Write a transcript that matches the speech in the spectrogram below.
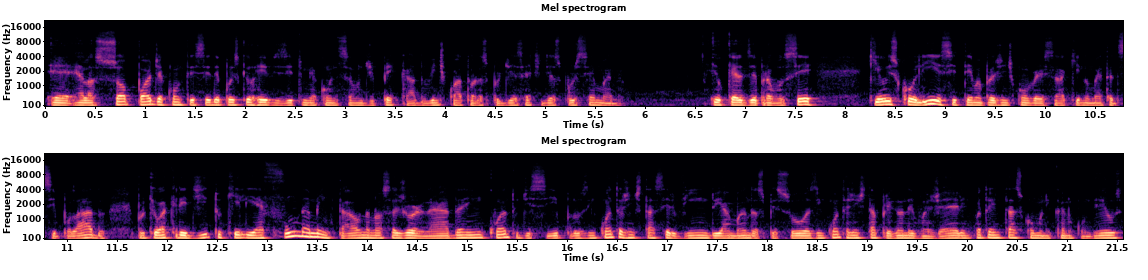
é, ela só pode acontecer depois que eu revisito minha condição de pecado 24 horas por dia, 7 dias por semana. Eu quero dizer para você que eu escolhi esse tema para a gente conversar aqui no Metadiscipulado, porque eu acredito que ele é fundamental na nossa jornada enquanto discípulos, enquanto a gente está servindo e amando as pessoas, enquanto a gente está pregando o Evangelho, enquanto a gente está se comunicando com Deus,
